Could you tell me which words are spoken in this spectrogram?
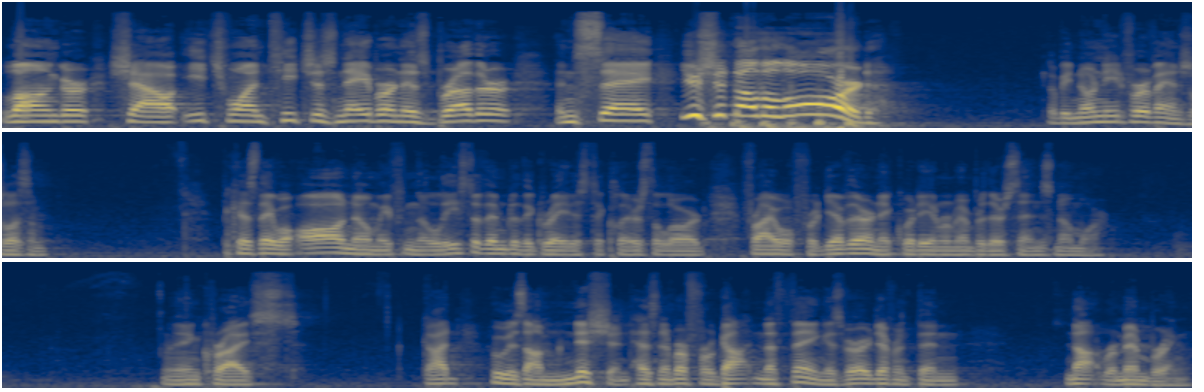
longer shall each one teach his neighbor and his brother and say, You should know the Lord. There'll be no need for evangelism because they will all know me from the least of them to the greatest, declares the Lord. For I will forgive their iniquity and remember their sins no more. And in Christ, God, who is omniscient, has never forgotten a thing, is very different than not remembering.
